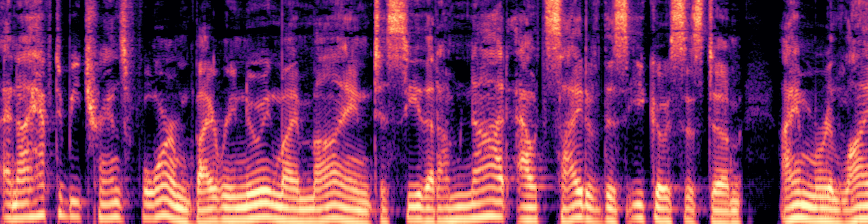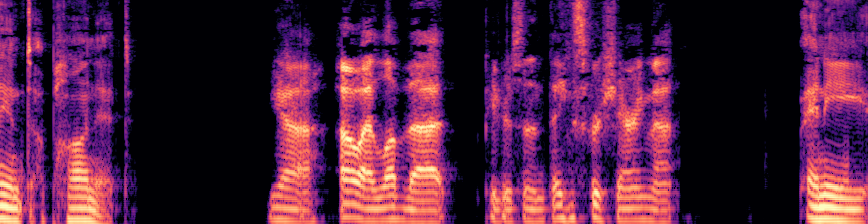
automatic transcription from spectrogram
and I have to be transformed by renewing my mind to see that I'm not outside of this ecosystem. I am reliant upon it. Yeah. Oh, I love that, Peterson. Thanks for sharing that. Any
